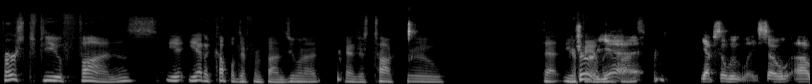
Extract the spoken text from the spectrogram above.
first few funds, you, you had a couple different funds. You want to kind of just talk through that your sure, family yeah. funds? Yeah, absolutely. So, uh,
